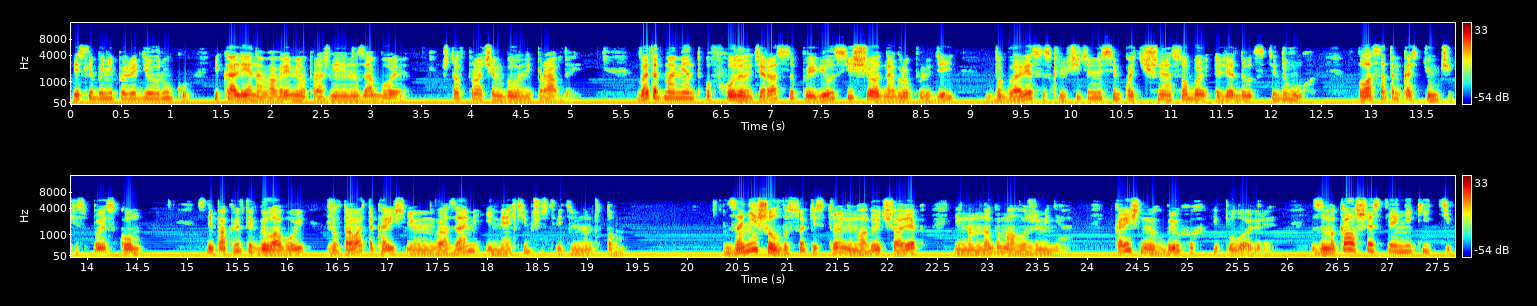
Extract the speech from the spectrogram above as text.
если бы не повредил руку и колено во время упражнений на заборе, что, впрочем, было неправдой. В этот момент у входа на террасу появилась еще одна группа людей во главе с исключительно симпатичной особой лет 22 в полосатом костюмчике с пояском, с непокрытой головой, желтовато-коричневыми глазами и мягким чувствительным ртом. За ней шел высокий стройный молодой человек, не намного моложе меня, в коричневых брюхах и пуловере. Замыкал шествие некий тип,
